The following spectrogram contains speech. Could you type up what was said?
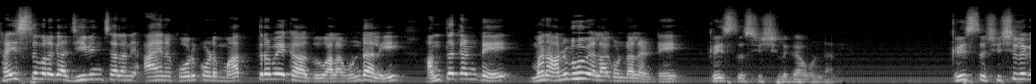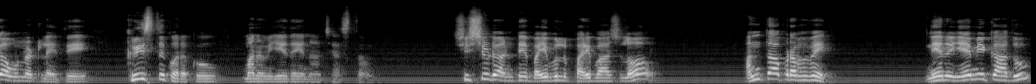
క్రైస్తవులుగా జీవించాలని ఆయన కోరుకోవడం మాత్రమే కాదు అలా ఉండాలి. అంతకంటే మన అనుభవం ఎలాగ ఉండాలంటే క్రీస్తు శిష్యులుగా ఉండాలి. క్రీస్తు శిష్యులుగా ఉన్నట్లయితే క్రీస్తు కొరకు మనం ఏదైనా చేస్తాం. శిష్యుడు అంటే బైబిల్ పరిభాషలో అంతా ప్రభువే. నేను ఏమీ కాదు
